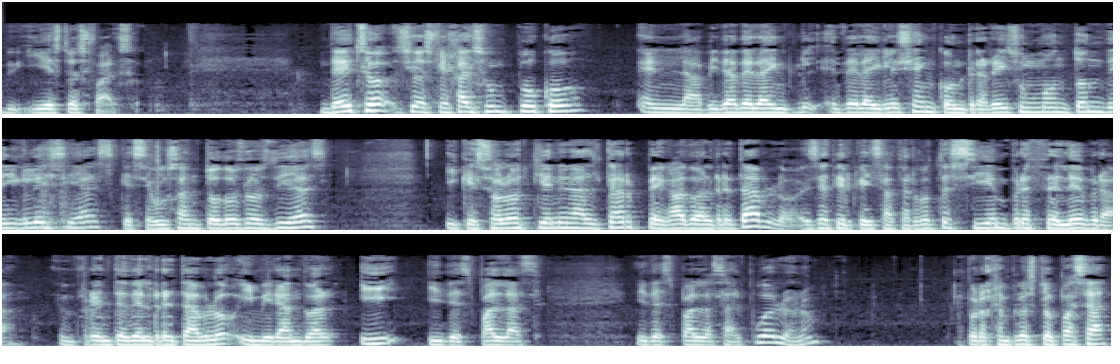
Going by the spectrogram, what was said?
Y esto es falso. De hecho, si os fijáis un poco en la vida de la, de la iglesia, encontraréis un montón de iglesias que se usan todos los días y que solo tienen altar pegado al retablo. Es decir, que el sacerdote siempre celebra enfrente del retablo y mirando al y y de espaldas y de espaldas al pueblo, ¿no? Por ejemplo, esto pasa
